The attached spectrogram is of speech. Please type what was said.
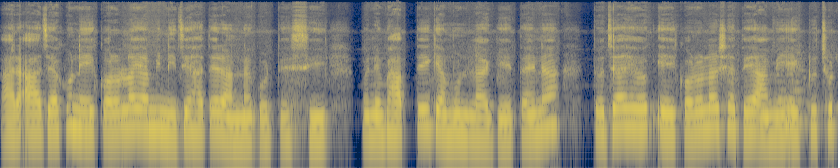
আর আজ এখন এই করলাই আমি নিজে হাতে রান্না করতেছি। মানে ভাবতেই কেমন লাগে, তাই না? তো যাই হোক, এই করলার সাথে আমি একটু ছোট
